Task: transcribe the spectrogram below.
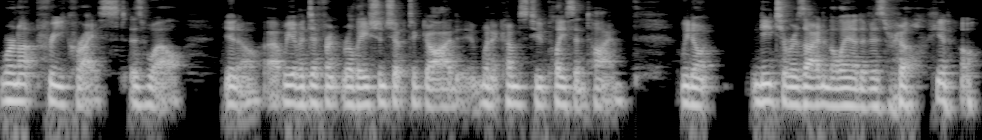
we're not pre Christ as well. You know, uh, we have a different relationship to God when it comes to place and time. We don't need to reside in the land of Israel, you know,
